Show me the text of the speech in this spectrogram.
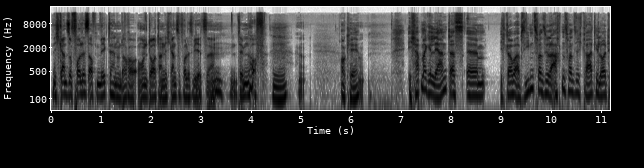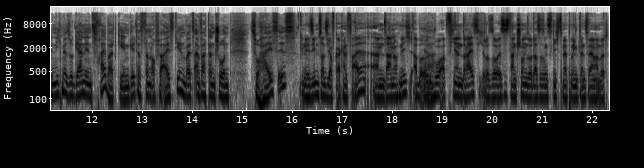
nicht ganz so voll ist auf dem Weg dahin und auch und dort dann nicht ganz so voll ist wie jetzt ähm, in Timmendorf. Mhm. Ja. Okay. Ich habe mal gelernt, dass ähm, ich glaube, ab 27 oder 28 Grad die Leute nicht mehr so gerne ins Freibad gehen. Gilt das dann auch für Eisdielen, weil es einfach dann schon zu heiß ist? Nee, 27 auf gar keinen Fall, ähm, da noch nicht, aber ja. irgendwo ab 34 oder so ist es dann schon so, dass es uns nichts mehr bringt, wenn es wärmer wird.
